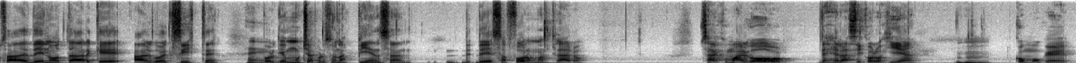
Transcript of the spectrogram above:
¿sabes? Denotar que algo existe, Sí. porque muchas personas piensan de, de esa forma. Claro. O sea, como algo desde la psicología, como que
